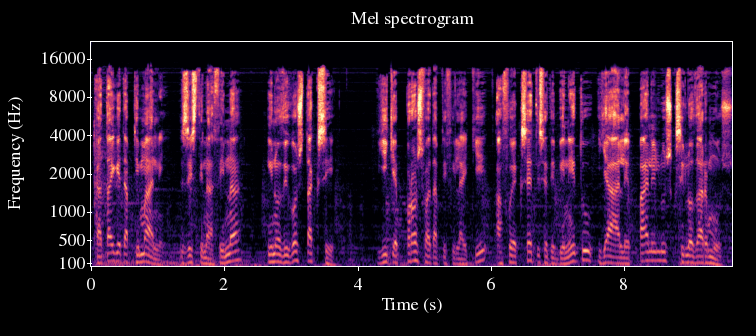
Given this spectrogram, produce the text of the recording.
Κατάγεται από τη Μάνη, ζει στην Αθήνα, είναι οδηγός ταξί. Βγήκε πρόσφατα από τη φυλακή αφού εξέτησε την ποινή του για αλλεπάλληλους ξυλοδαρμούς.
